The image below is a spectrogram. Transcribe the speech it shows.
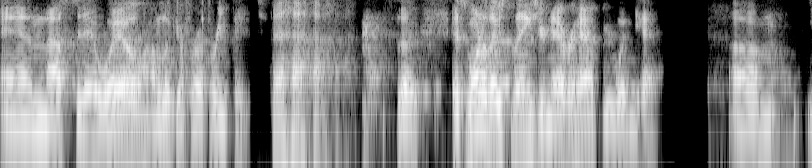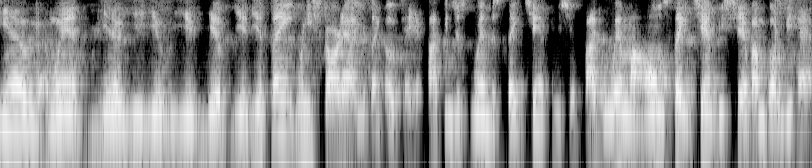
And I said, well, I'm looking for a three-peat. so it's one of those things you're never happy with what you have. Um, you know, when, you know, you, you, you, you, you think when you start out, you think, okay, if I can just win the state championship, if I can win my own state championship, I'm going to be happy.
